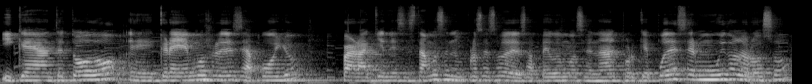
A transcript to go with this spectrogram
y que ante todo eh, creemos redes de apoyo para quienes estamos en un proceso de desapego emocional, porque puede ser muy doloroso,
